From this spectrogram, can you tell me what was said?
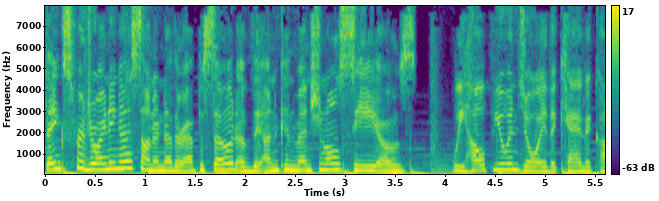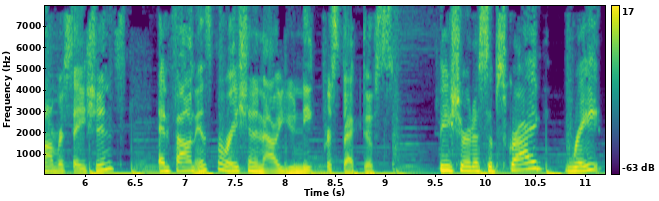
Thanks for joining us on another episode of The Unconventional CEOs. We hope you enjoy the candid conversations and found inspiration in our unique perspectives. Be sure to subscribe, rate,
